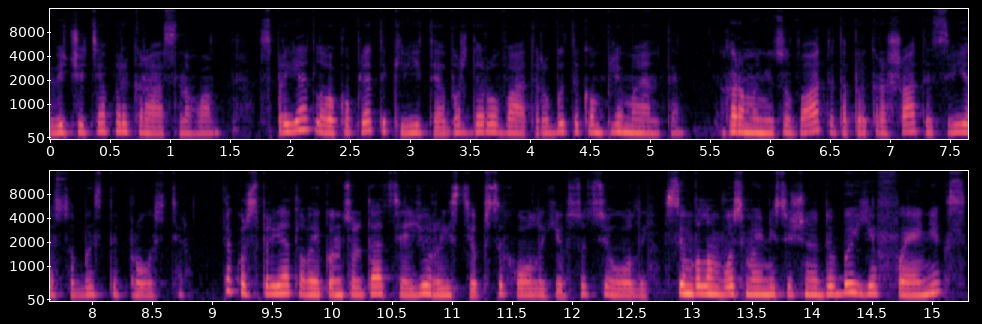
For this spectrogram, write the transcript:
відчуття прекрасного, сприятливо купляти квіти або ж дарувати, робити компліменти, гармонізувати та прикрашати свій особистий простір. Також сприятлива і консультація юристів, психологів, соціологів. Символом восьмої місячної доби є Фенікс,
